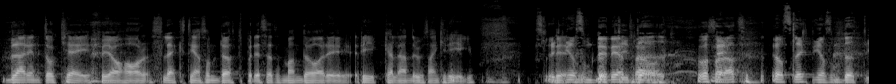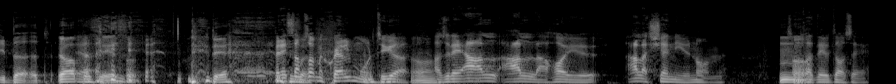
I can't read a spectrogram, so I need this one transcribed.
Det där är inte okej, för jag har släktingar som dött på det sättet man dör i rika länder utan krig. Släktingar som det är dött det i död. Vad sa du? att- Jag har släktingar som dött i död. Ja, precis. det, Men det är samma sak med självmord tycker jag. Alltså det är all, alla har ju, alla känner ju någon som tagit livet av sig.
